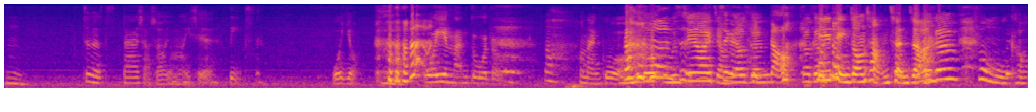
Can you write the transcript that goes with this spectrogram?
嗯，这个大家小时候有没有一些例子？我有，我也蛮多的。啊，好难过！我们说，我们今天要讲要跟要跟批评中长成长，要跟父母 con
